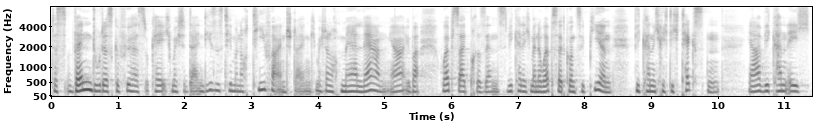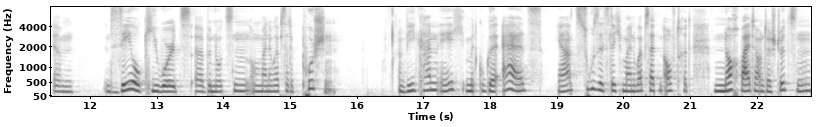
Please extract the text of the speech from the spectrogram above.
dass wenn du das Gefühl hast, okay, ich möchte da in dieses Thema noch tiefer einsteigen, ich möchte noch mehr lernen, ja, über Website-Präsenz, wie kann ich meine Website konzipieren, wie kann ich richtig texten, ja, wie kann ich ähm, SEO-Keywords äh, benutzen, um meine Webseite pushen? Wie kann ich mit Google Ads ja, zusätzlich meinen Webseitenauftritt noch weiter unterstützen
